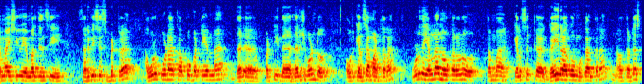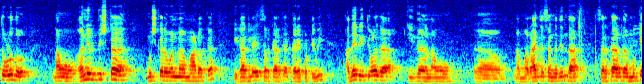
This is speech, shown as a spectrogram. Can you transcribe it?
M I C U emergency services ಬಿಟ್ಟರೆ ಅವರು ಕೂಡ ಕಪ್ಪು ಬಟ್ಟೆಯನ್ನು ಧರ, ಪಟ್ಟಿ ಧರಿಸಿಕೊಂಡು ಅವ್ರು ಕೆಲಸ ಮಾಡ್ತಾರೆ. ಉಳಿದ ಎಲ್ಲ ನೌಕರರು ತಮ್ಮ ಕೆಲಸಕ್ಕೆ ಗೈರಾಗೋ ಮುಖಾಂತರ ನಾವು ತಟಸ್ಥ ಉಳಿದು ನಾವು ಅನಿರ್ದಿಷ್ಟ ಮುಷ್ಕರವನ್ನು ಮಾಡೋಕ್ಕೆ ಈಗಾಗಲೇ ಸರ್ಕಾರಕ್ಕೆ ಕರೆ ಕೊಟ್ಟಿವಿ. ಅದೇ ರೀತಿಯೊಳಗೆ ಈಗ ನಾವು ನಮ್ಮ ರಾಜ್ಯ ಸಂಘದಿಂದ ಸರ್ಕಾರದ ಮುಖ್ಯ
